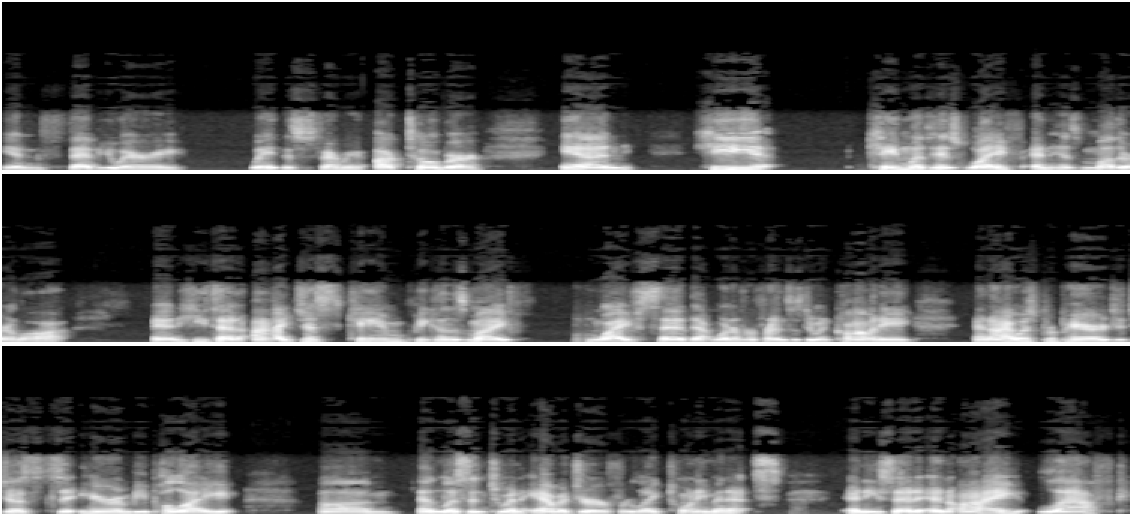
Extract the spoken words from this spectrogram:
in February. Wait, this is February, October. And he came with his wife and his mother in law. And he said, I just came because my wife said that one of her friends was doing comedy. And I was prepared to just sit here and be polite um, and listen to an amateur for like 20 minutes. And he said, and I laughed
